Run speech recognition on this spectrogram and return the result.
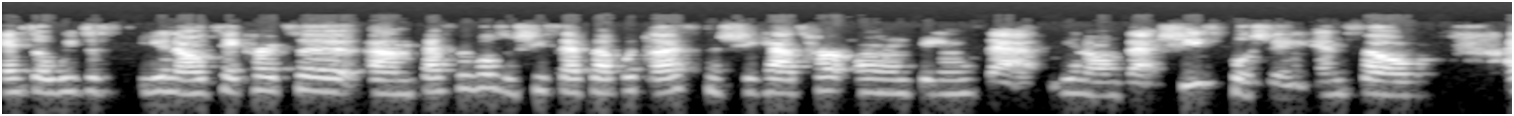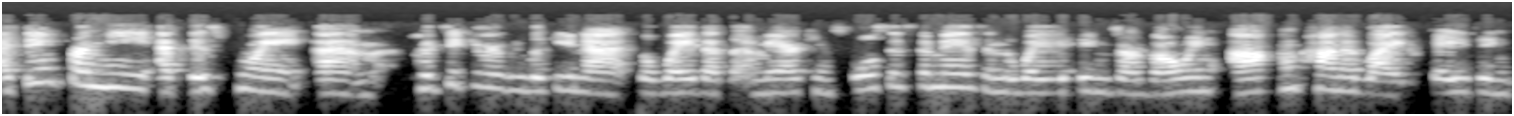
And so we just, you know, take her to um, festivals and she sets up with us and she has her own things that, you know, that she's pushing. And so I think for me at this point, um, particularly looking at the way that the American school system is and the way things are going, I'm kind of like phasing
